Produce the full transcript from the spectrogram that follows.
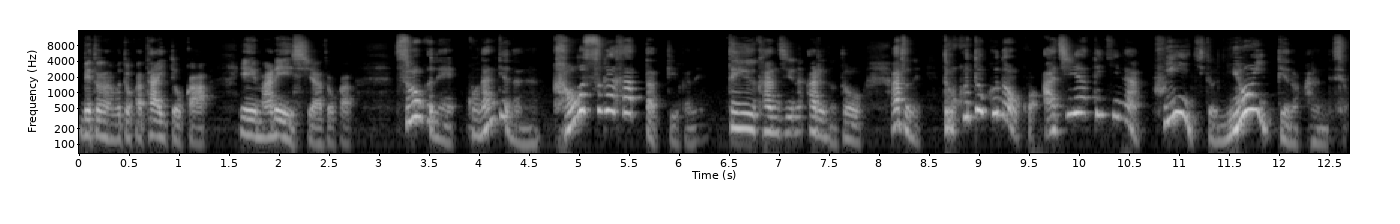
ベトナムとかタイとか、えー、マレーシアとか、すごくね、こう、なんていうんだろうな、カオスがかったっていうかね、っていう感じがあるのと、あとね、独特のこうアジア的な雰囲気と匂いっていうのがあるんですよ。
